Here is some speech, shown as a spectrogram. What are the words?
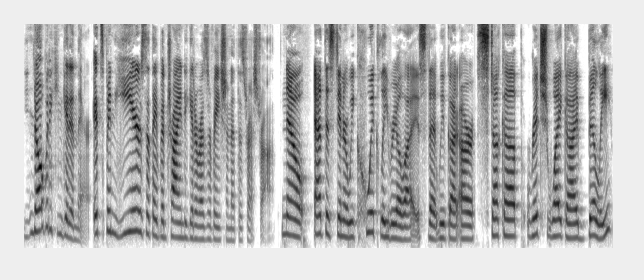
Nobody can get in there. It's been years that they've been trying to get a reservation at this restaurant. Now, at this dinner, we quickly realize that we've got our stuck up rich white guy, Billy,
